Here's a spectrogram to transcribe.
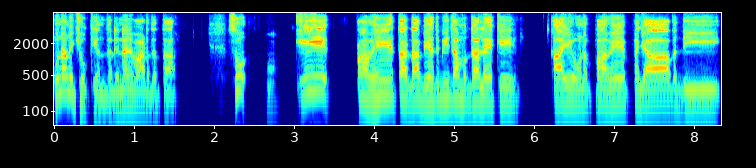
ਉਹਨਾਂ ਨੂੰ ਚੁੱਕ ਕੇ ਅੰਦਰ ਇਹਨਾਂ ਨੇ ਵਾੜ ਦਿੱਤਾ। ਸੋ। ਇਹ ਭਾਵੇਂ ਤੁਹਾਡਾ ਬੇਅਦਬੀ ਦਾ ਮੁੱਦਾ ਲੈ ਕੇ ਆਏ ਹੁਣ ਭਾਵੇਂ ਪੰਜਾਬ ਦੀ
